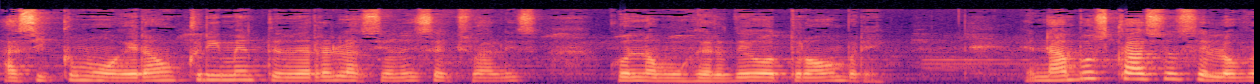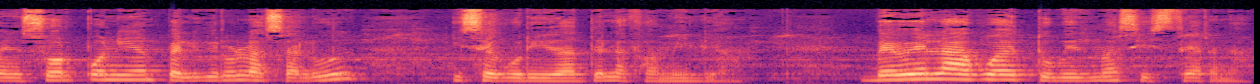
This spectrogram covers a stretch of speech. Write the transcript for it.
así como era un crimen tener relaciones sexuales con la mujer de otro hombre. En ambos casos el ofensor ponía en peligro la salud y seguridad de la familia. Bebe el agua de tu misma cisterna.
